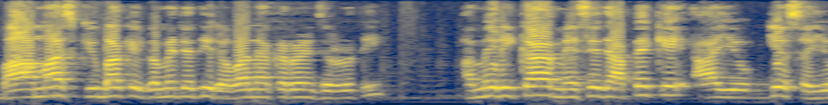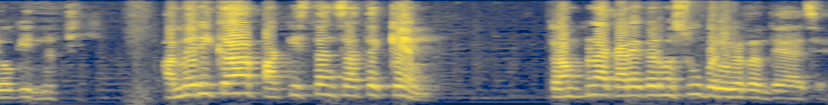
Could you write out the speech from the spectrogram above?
બામાસ ક્યુબા કે ગમે ત્યાંથી રવાના કરવાની જરૂર હતી. અમેરિકા મેસેજ આપે કે આ યોગ્ય સહયોગી નથી. અમેરિકા પાકિસ્તાન સાથે કેમ? ટ્રમ્પના કાર્યક્રમમાં શું પરિવર્તન થયા છે?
